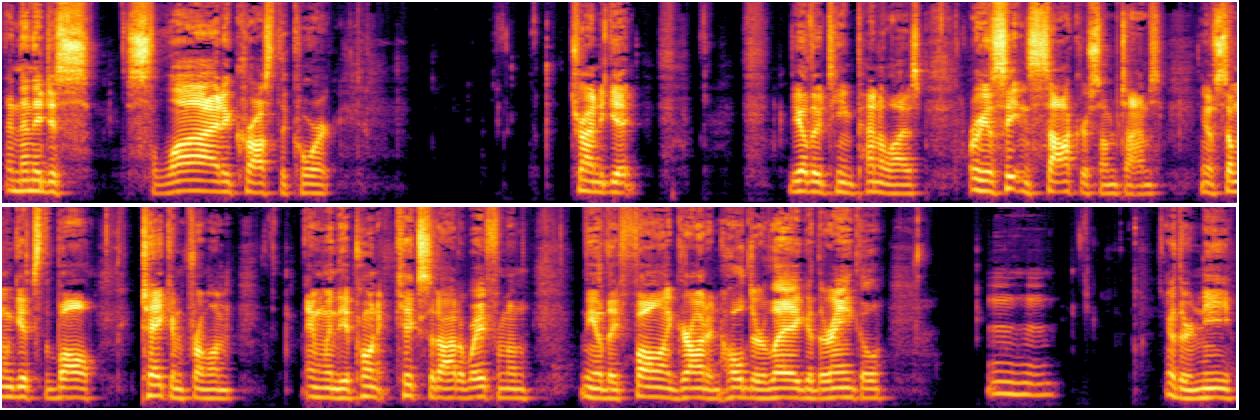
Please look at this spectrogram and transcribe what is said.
and then they just slide across the court trying to get the other team penalized. Or you'll see it in soccer sometimes. You know, someone gets the ball taken from them, and when the opponent kicks it out away from them, you know, they fall on the ground and hold their leg or their ankle. Mm-hmm. or their knee,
